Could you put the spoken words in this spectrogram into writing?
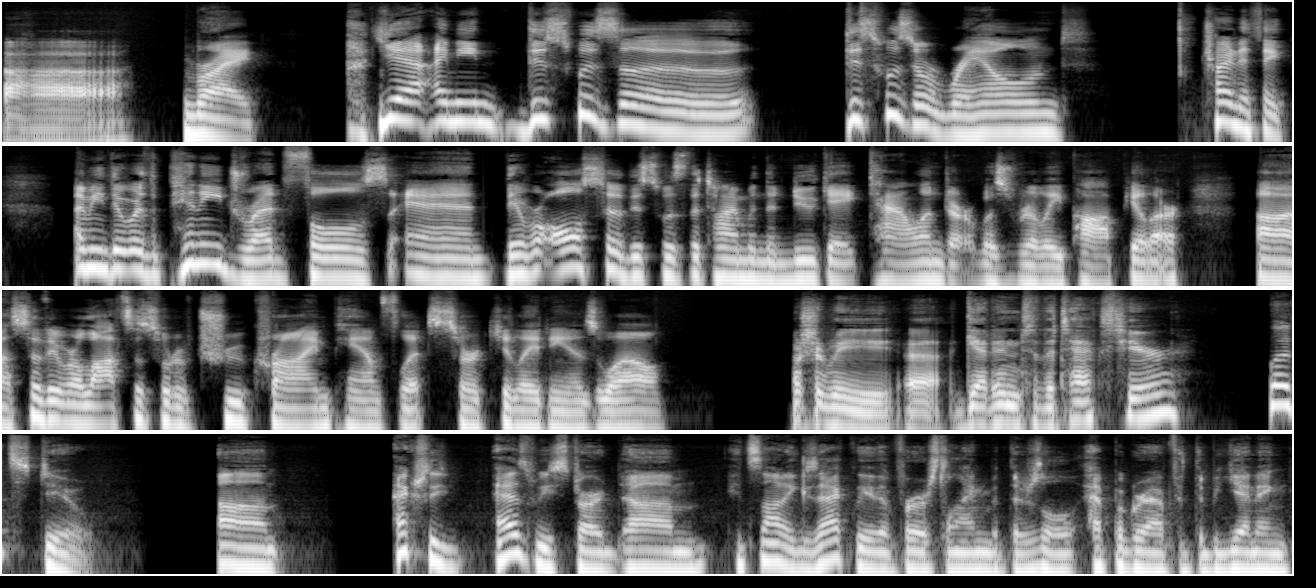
Uh, Right. Yeah, I mean, this was a this was around I'm trying to think. I mean, there were the Penny Dreadfuls, and there were also, this was the time when the Newgate calendar was really popular. Uh, so there were lots of sort of true crime pamphlets circulating as well. Well, should we uh, get into the text here? Let's do. Um, actually, as we start, um, it's not exactly the first line, but there's a little epigraph at the beginning.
